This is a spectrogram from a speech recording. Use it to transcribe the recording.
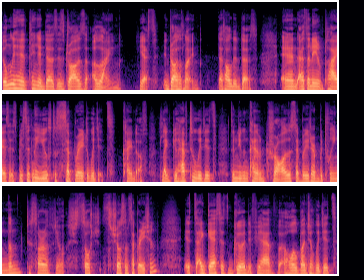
The only thing it does is draws a line. Yes, it draws a line. That's all it does. And as the name implies, it's basically used to separate widgets kind of. Like you have two widgets then you can kind of draw the separator between them to sort of you know so show some separation. It's i guess it's good if you have a whole bunch of widgets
